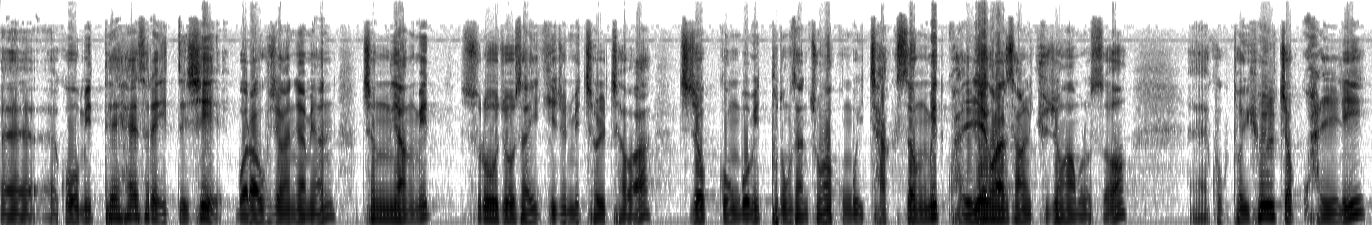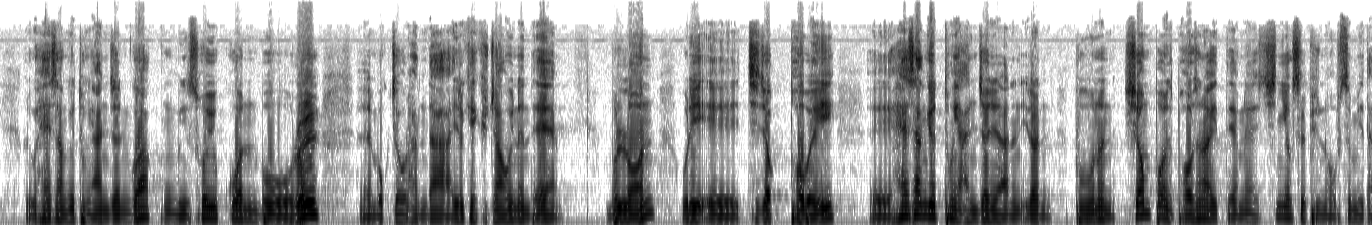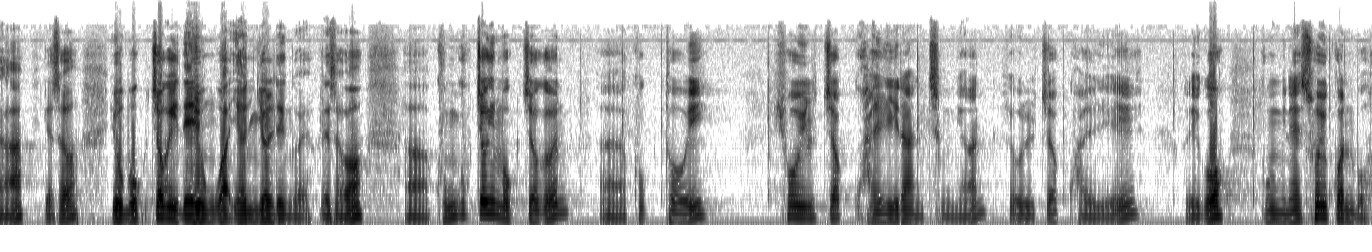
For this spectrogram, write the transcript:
에, 그 밑에 해설에 있듯이 뭐라고 규정하냐면 청량 및 수로조사의 기준 및 절차와 지적 공보 및 부동산 종합 공보의 작성 및 관리에 관한 사항을 규정함으로써 에, 국토의 효율적 관리 그리고 해상교통의 안전과 국민 소유권 보호를 에, 목적으로 한다. 이렇게 규정하고 있는데 물론 우리 에, 지적법의 에, 해상교통의 안전이라는 이런 부분은 시험범에서 벗어나기 때문에 신경 쓸 필요는 없습니다. 그래서 이 목적의 내용과 연결된 거예요. 그래서 어, 궁극적인 목적은 어, 국토의 효율적 관리라는 측면, 효율적 관리 그리고 국민의 소유권 보호.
